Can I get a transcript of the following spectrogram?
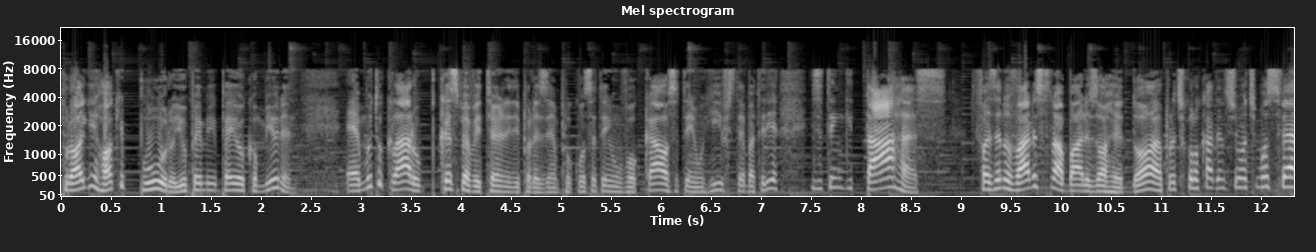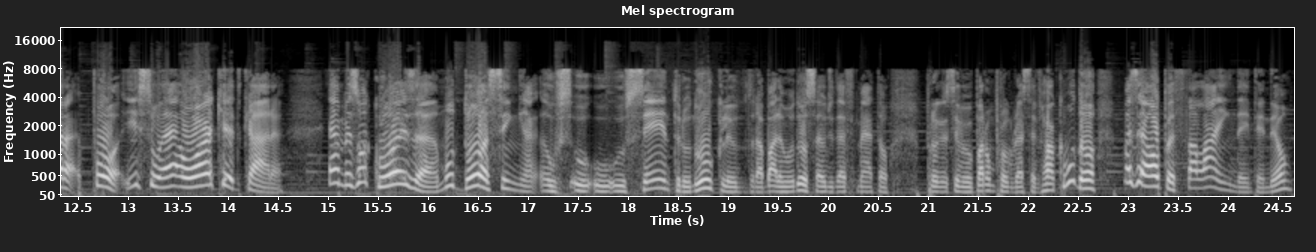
prog rock puro, e o Pale Communion é muito claro, Cusp of Eternity, por exemplo, você tem um vocal, você tem um riff, você tem bateria, e você tem guitarras fazendo vários trabalhos ao redor para te colocar dentro de uma atmosfera. Pô, isso é Orchid, cara. É a mesma coisa. Mudou, assim, o, o, o centro, o núcleo do trabalho mudou. Saiu de death metal progressivo para um progressive rock. Mudou. Mas é Opeth, tá lá ainda, entendeu?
